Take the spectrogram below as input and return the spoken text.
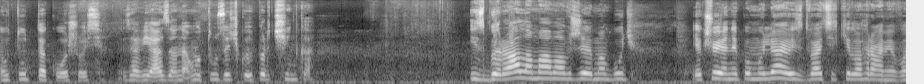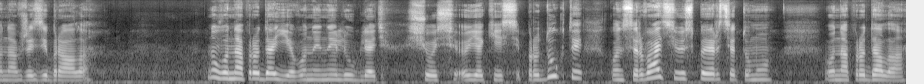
Отут також ось зав'язана мотузочкою перчинка. І збирала мама вже, мабуть, якщо я не помиляюсь, 20 кілограмів вона вже зібрала. Ну, вона продає, вони не люблять щось, якісь продукти, консервацію з перця, тому вона продала.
